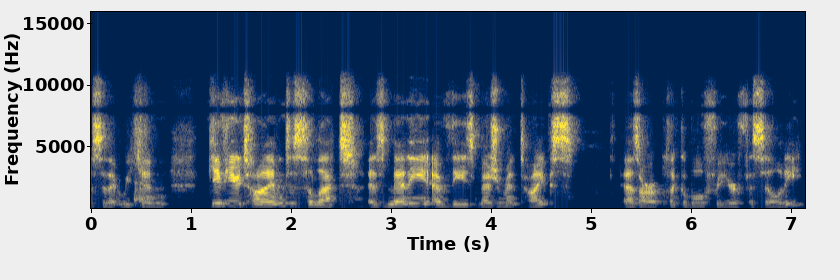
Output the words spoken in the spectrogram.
so that we can give you time to select as many of these measurement types as are applicable for your facility.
